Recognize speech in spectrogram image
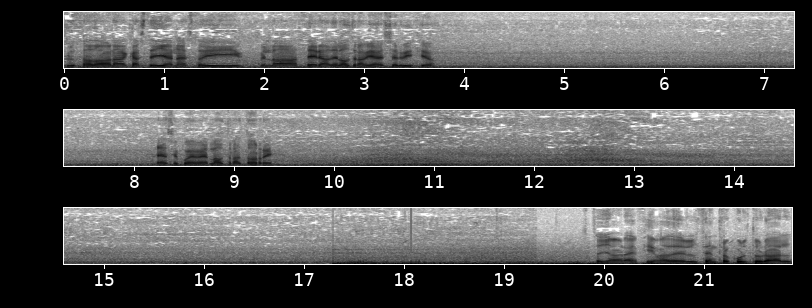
Cruzado ahora a Castellana, estoy en la acera de la otra vía de servicio. Ya se puede ver la otra torre. Estoy ahora encima del Centro Cultural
